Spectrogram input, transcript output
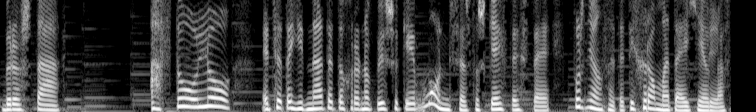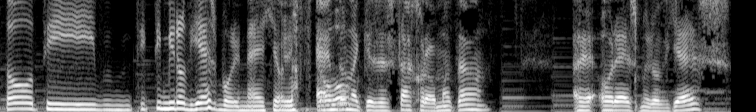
μπροστά. Αυτό όλο, έτσι όταν γυρνάτε το χρόνο πίσω και μόνοι σας το σκέφτεστε, πώς νιώθετε, τι χρώματα έχει όλο αυτό, τι, τι, τι μυρωδιές μπορεί να έχει όλο αυτό; Έντονα και ζεστά χρώματα, ε, ωραίες μυρωδιές.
